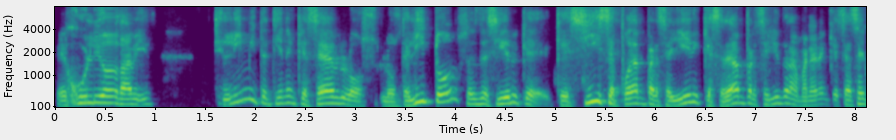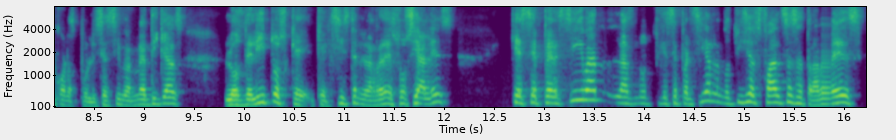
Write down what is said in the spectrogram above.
eh, Julio, David, límite tienen que ser los, los delitos, es decir, que, que sí se puedan perseguir y que se deban perseguir de la manera en que se hace con las policías cibernéticas, los delitos que, que existen en las redes sociales, que se perciban las, que se persigan las noticias falsas a través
